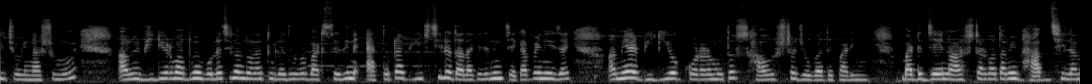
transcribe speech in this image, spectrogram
কিছু ওই নার্সিংহোমে। আমি ভিডিওর মাধ্যমে বলেছিলাম তোমাদের তুলে ধরবো। বাট সেদিন এতটা ভিড় ছিল, দাদাকে যেদিন চেক আপে নিয়ে যাই, আমি আর ভিডিও করার মতো সাহসটা জোগাতে পারিনি। বাট যে নার্সটার কথা আমি ভাবছিলাম,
